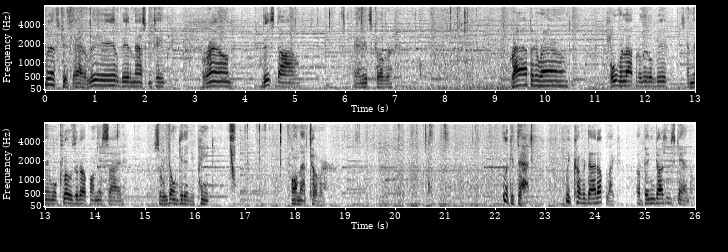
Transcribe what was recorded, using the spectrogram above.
Let's just add a little bit of masking tape around this dial and its cover. Wrap it around, overlap it a little bit, and then we'll close it up on this side so we don't get any paint on that cover. Look at that. We covered that up like a Benghazi scandal.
